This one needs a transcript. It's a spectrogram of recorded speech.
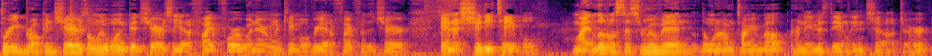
three broken chairs, only one good chair, so you had to fight for it when everyone came over. You had to fight for the chair, and a shitty table. My little sister moved in, the one I'm talking about. Her name is Daleen. Shout out to her.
